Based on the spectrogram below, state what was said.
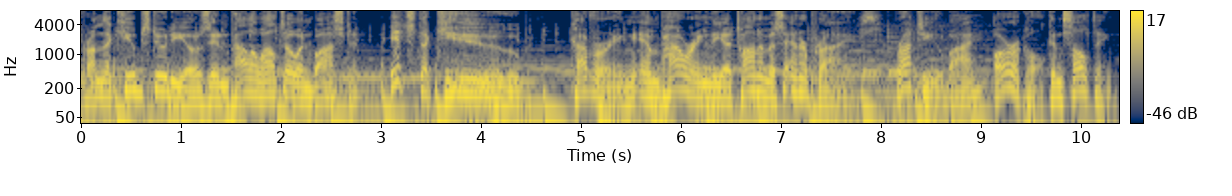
From the Cube studios in Palo Alto and Boston, it's theCUBE. Covering Empowering the Autonomous Enterprise. Brought to you by Oracle Consulting.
